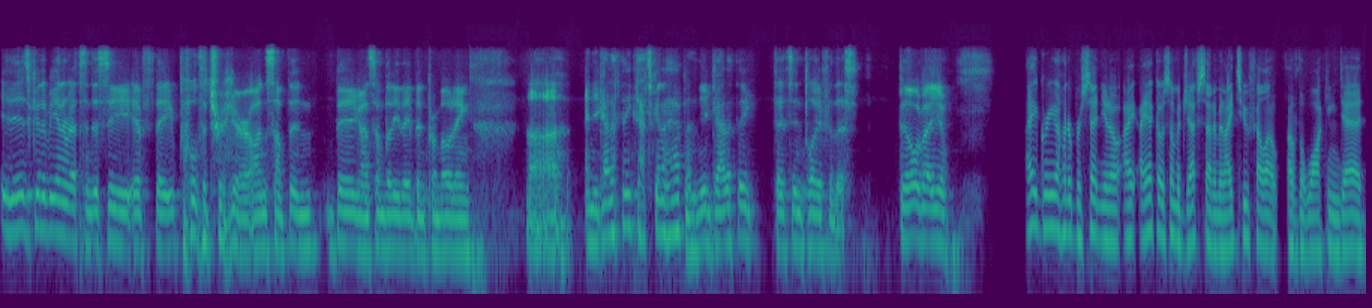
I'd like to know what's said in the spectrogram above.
it is going to be interesting to see if they pull the trigger on something big on somebody they've been promoting. Uh, and you got to think that's going to happen. You got to think that's in play for this. Bill, what about you? I agree 100%. You know, I, I echo some of Jeff's sentiment. I too fell out of The Walking Dead,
